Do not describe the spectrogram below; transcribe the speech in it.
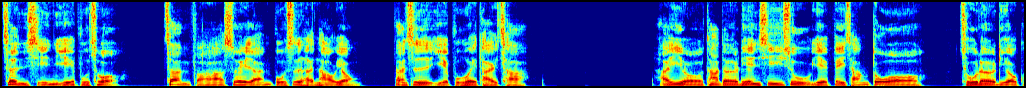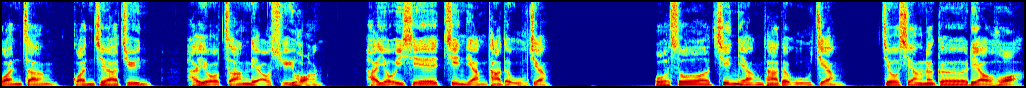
阵型也不错，战法虽然不是很好用，但是也不会太差。还有他的联系数也非常多哦，除了刘关张、关家军，还有张辽、徐晃，还有一些敬仰他的武将。我说敬仰他的武将，就像那个廖化，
